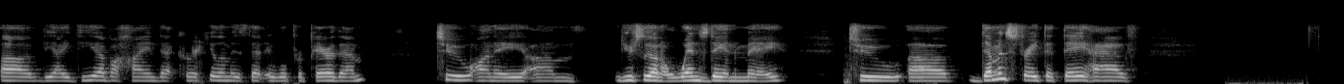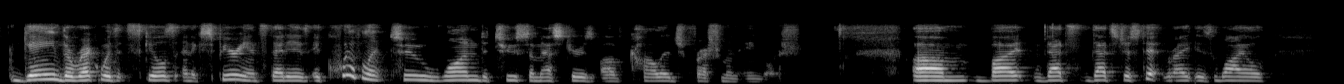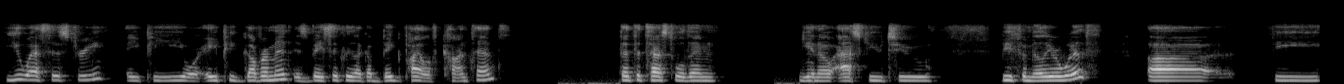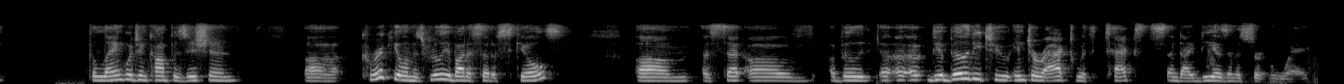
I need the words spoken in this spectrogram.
Uh, the idea behind that curriculum is that it will prepare them to, on a um, usually on a Wednesday in May, to uh, demonstrate that they have gained the requisite skills and experience that is equivalent to one to two semesters of college freshman English. Um, but that's that's just it, right? Is while U.S. history, AP or AP government, is basically like a big pile of content that the test will then, you know, ask you to be familiar with. Uh, the the language and composition uh, curriculum is really about a set of skills um, a set of ability, uh, uh, the ability to interact with texts and ideas in a certain way.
